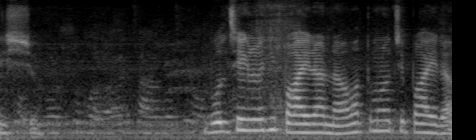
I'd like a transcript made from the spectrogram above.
দৃশ্য। বলছে এগুলো কি পায়রা না আমার তো মনে হচ্ছে পায়রা।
